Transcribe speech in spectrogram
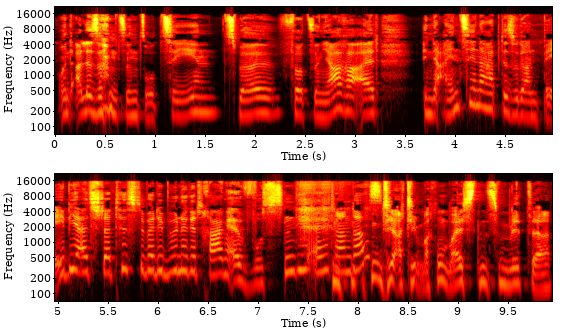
und allesamt sind so 10, 12, 14 Jahre alt. In der einen Szene habt ihr sogar ein Baby als Statist über die Bühne getragen. Äh, wussten die Eltern das? ja, die machen meistens mit, ja.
